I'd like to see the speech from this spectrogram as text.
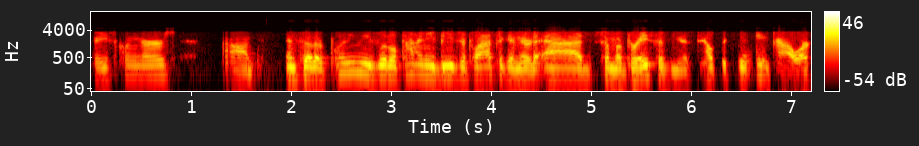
face cleaners. Um, and so they're putting these little tiny beads of plastic in there to add some abrasiveness to help the cleaning power.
